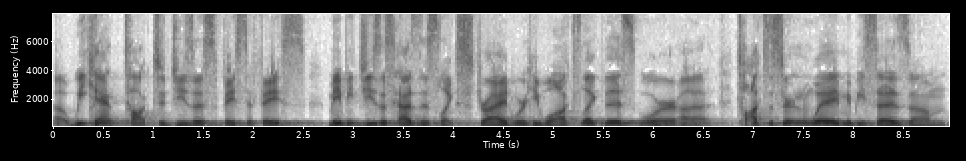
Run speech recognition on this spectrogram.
Uh, we can't talk to Jesus face to face. Maybe Jesus has this like stride where he walks like this or uh, talks a certain way. Maybe he says um,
